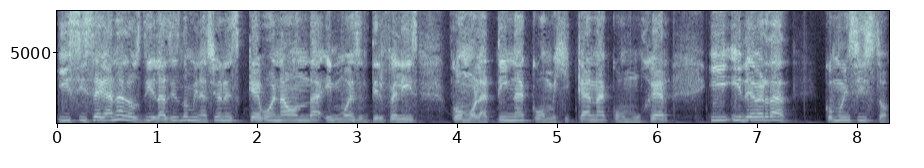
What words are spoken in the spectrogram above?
y si se gana los, las 10 nominaciones, qué buena onda, y me voy a sentir feliz como latina, como mexicana, como mujer, y, y de verdad, como insisto,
